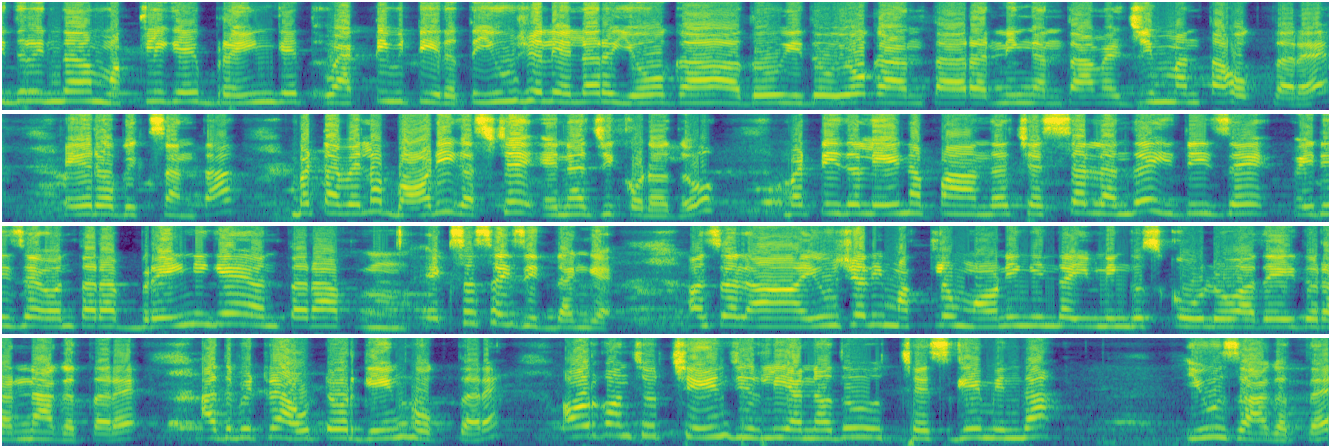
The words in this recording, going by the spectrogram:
ಇದರಿಂದ ಮಕ್ಕಳಿಗೆ ಬ್ರೈನ್ಗೆ ಆಕ್ಟಿವಿಟಿ ಇರುತ್ತೆ. ಯೂಶಲಿ ಎಲ್ಲರೂ ಯೋಗ, ಅದು ಇದು, ಯೋಗ ಅಂತ ರನ್ನಿಂಗ್ ಅಂತ, ಆಮೇಲೆ ಜಿಮ್ ಅಂತ ಹೋಗ್ತಾರೆ ಏರೋಬಿಕ್ಸ್ ಅಂತ. ಬಟ್ ಅವೆಲ್ಲ ಬಾಡಿಗೆ ಅಷ್ಟೇ ಎನರ್ಜಿ ಕೊಡೋದು. ಬಟ್ ಇದ್ರಲ್ಲಿ ಏನಪ್ಪಾ ಅಂದ್ರೆ ಚೆಸ್ ಅಲ್ಲಿ ಅಂದ್ರೆ it is a it is a ಒಂಥರ ಬ್ರೈನಿಗೆ ಒಂಥರ ಎಕ್ಸರ್ಸೈಸ್ ಇದ್ದಂಗೆ. ಒಂದ್ಸಲ ಯೂಶಲಿ ಮಕ್ಕಳು ಮಾರ್ನಿಂಗ್ ಇಂದ ಈವ್ನಿಂಗ್ ಸ್ಕೂಲು ಅದೇ ಇದು ರನ್ ಆಗುತ್ತಾರೆ. ಅದು ಬಿಟ್ರೆ ಔಟ್ಡೋರ್ ಗೇಮ್ ಹೋಗ್ತಾರೆ. ಅವ್ರಿಗೊಂಚೂರು ಚೇಂಜ್ ಇರ್ಲಿ ಅನ್ನೋದು ಚೆಸ್ ಗೇಮ್ ಇಂದ ಯೂಸ್ ಆಗುತ್ತೆ.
